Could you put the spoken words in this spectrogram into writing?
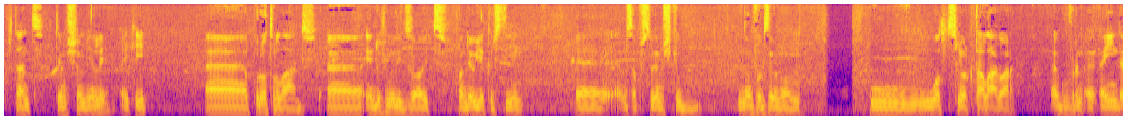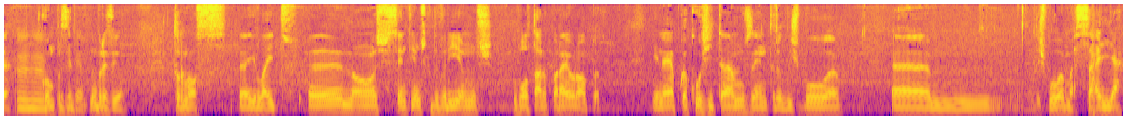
Portanto, temos família aqui. Ah, por outro lado, ah, em 2018, quando eu e a Cristina eh, nos apercebemos que o. Não vou dizer o nome. O, o outro senhor que está lá agora, ainda como presidente no Brasil, tornou-se eleito. nós sentimos que deveríamos voltar para a Europa. E na época cogitamos entre Lisboa, ahm, Lisboa, Marselha,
